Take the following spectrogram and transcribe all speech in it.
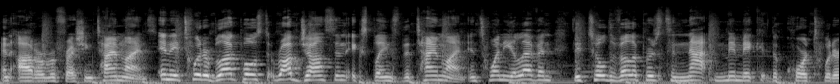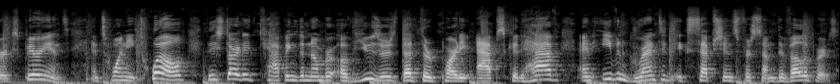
and auto-refreshing timelines. In a Twitter blog post, Rob Johnson explains the timeline. In 2011, they told developers to not mimic the core Twitter experience. In 2012, they started capping the number of users that third-party apps could have and even granted exceptions for some developers.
